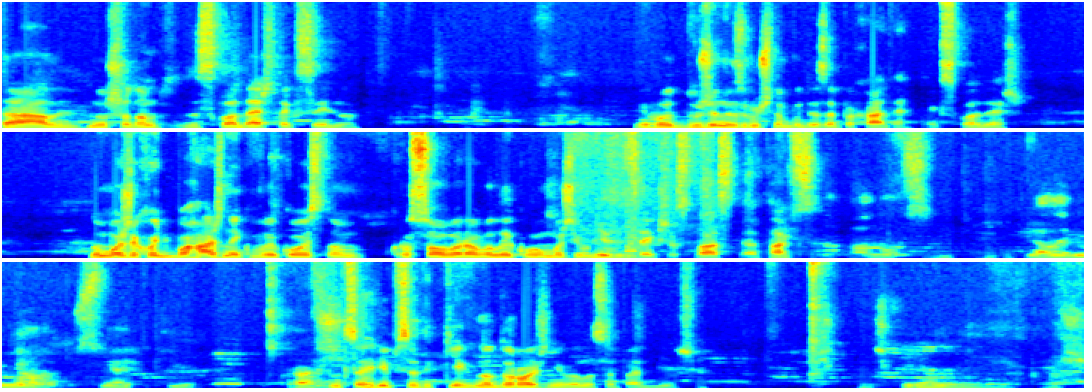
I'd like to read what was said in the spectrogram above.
Так, але ну що там складеш так сильно? Його дуже незручно буде запихати, як складеш. Ну, може, хоч багажник в якогось там кросовера великого може влізеться, якщо скласти, а так. Все, напевно, собі купляли, міняли, бо стоять такі Ну, це гріб все таки на дорожній велосипед більше. Краще.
